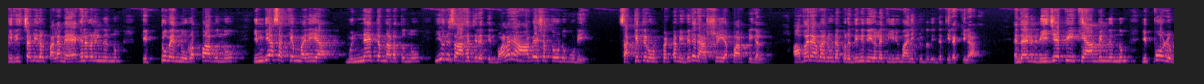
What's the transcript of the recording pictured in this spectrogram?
തിരിച്ചടികൾ പല മേഖലകളിൽ നിന്നും കിട്ടുമെന്ന് ഉറപ്പാകുന്നു. ഇന്ത്യ സഖ്യം വലിയ മുന്നേറ്റം നടത്തുന്നു. ഈ ഒരു സാഹചര്യത്തിൽ വളരെ ആവേശത്തോടുകൂടി സഖ്യത്തിൽ ഉൾപ്പെട്ട വിവിധ രാഷ്ട്രീയ പാർട്ടികൾ അവരവരുടെ പ്രതിനിധികളെ തീരുമാനിക്കുന്നതിന്റെ തിരക്കിലാണ്. എന്തായാലും ബി ജെ പി ക്യാമ്പിൽ നിന്നും ഇപ്പോഴും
